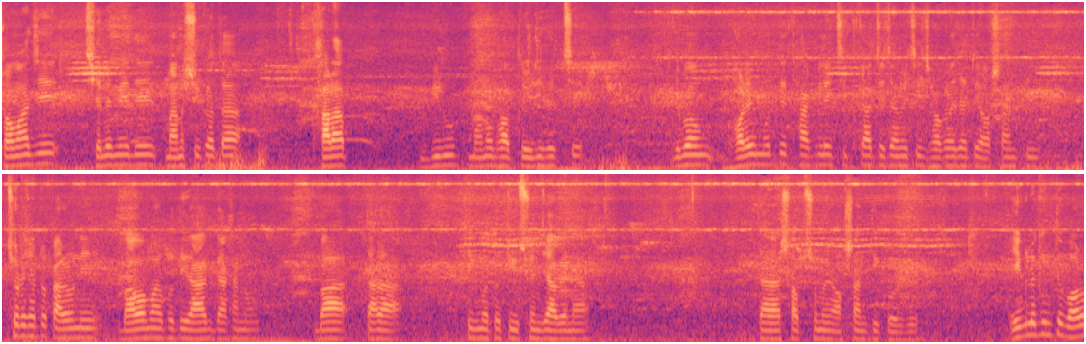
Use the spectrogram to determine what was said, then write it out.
সমাজে ছেলে মেয়েদের মানসিকতা খারাপ, বিরূপ মনোভাব তৈরি হচ্ছে এবং ঘরের মধ্যে থাকলে চিৎকার, চেঁচামেচি, ঝগড়াঝাটি, অশান্তি ছোটো ছোটো কারণে বাবা মার প্রতি রাগ দেখানো বা তারা ঠিকমতো টিউশন যাবে না, তারা সবসময় অশান্তি করবে। এগুলো কিন্তু বড়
